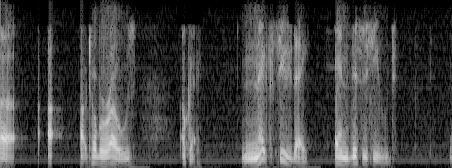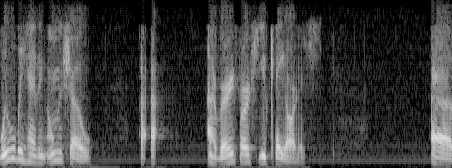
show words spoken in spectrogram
uh, uh, October Rose. Okay, next Tuesday, and this is huge. We will be having on the show uh, our very first UK artist. Uh,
